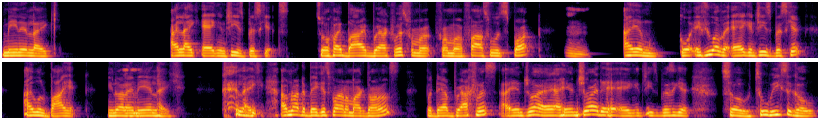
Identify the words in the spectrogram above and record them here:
meaning like i like egg and cheese biscuits so if i buy breakfast from a from a fast food spot Mhm. I am go if you have an egg and cheese biscuit, I will buy it. You know what I Mhm. mean? Like, like I'm not the biggest fan of McDonald's, but their breakfast I enjoy. I enjoy the egg and cheese biscuit. So two weeks ago,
